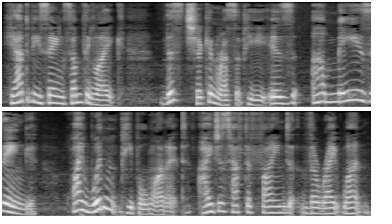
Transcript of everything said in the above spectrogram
He had to be saying something like, this chicken recipe is amazing. Why wouldn't people want it? I just have to find the right one.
